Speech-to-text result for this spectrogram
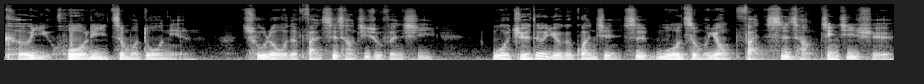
可以获利这么多年，除了我的反市场技术分析，我觉得有个关键是我怎么用反市场经济学，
